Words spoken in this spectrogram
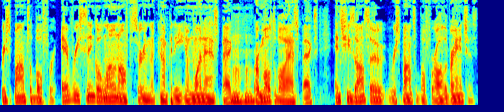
responsible for every single loan officer in the company in one aspect Mm-hmm. or multiple aspects, and she's also responsible for all the branches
